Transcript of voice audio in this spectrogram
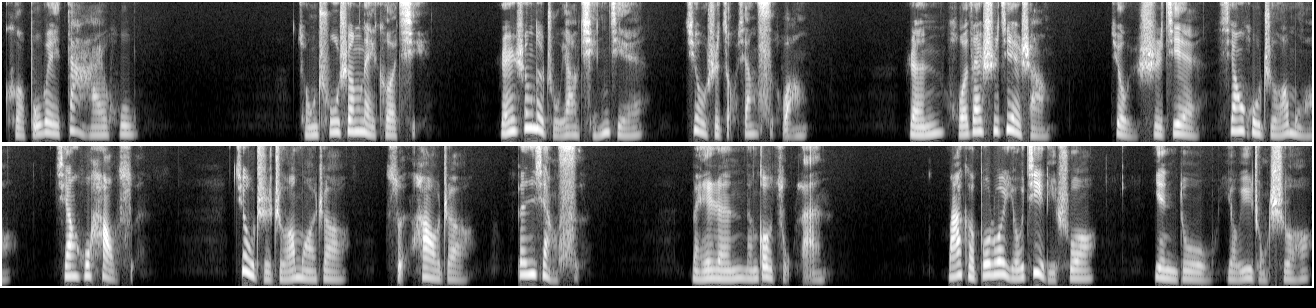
可不谓大哀乎？从出生那刻起，人生的主要情节就是走向死亡。人活在世界上，就与世界相互折磨、相互耗损，就只折磨着、损耗着，奔向死，没人能够阻拦。马可·波罗游记里说，印度有一种蛇，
